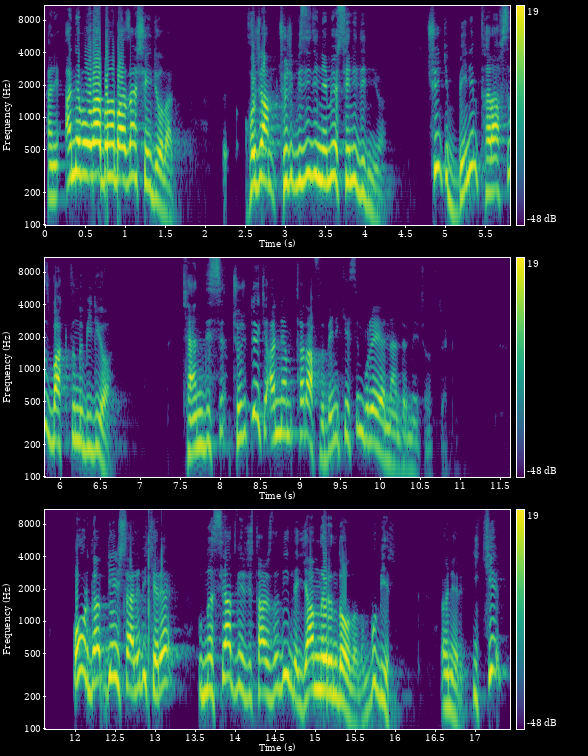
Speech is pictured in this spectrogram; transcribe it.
Hani anne babalar bana bazen şey diyorlar. Hocam çocuk bizi dinlemiyor, seni dinliyor. Çünkü benim tarafsız baktığımı biliyor. Kendisi çocuk diyor ki annem taraflı, beni kesin buraya yönlendirmeye çalışacak. Orada gençlerle bir kere bu nasihat verici tarzda değil de yanlarında olalım. Bu bir önerim. İki,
